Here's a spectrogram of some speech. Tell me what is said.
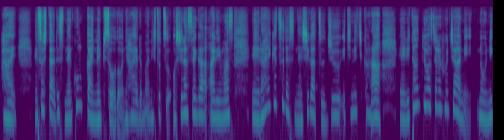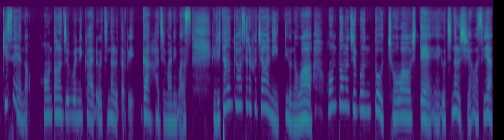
はい。えそしたらですね、今回のエピソードに入る前に一つお知らせがあります。えー、来月ですね、4月11日から、えー、リターントゥアセルフジャーニーの2期生の本当の自分に帰る内なる旅が始まります。リターントゥアセルフジャーニーっていうのは、本当の自分と調和をして、内なる幸せや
